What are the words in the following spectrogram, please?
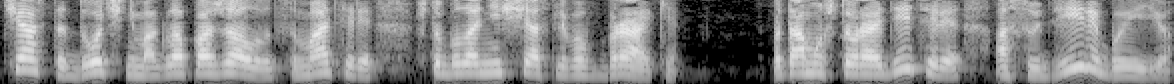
Часто дочь не могла пожаловаться матери, что была несчастлива в браке, потому что родители осудили бы ее,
